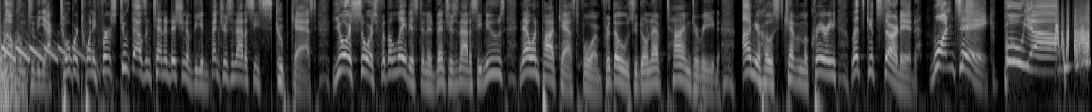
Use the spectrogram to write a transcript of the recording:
Welcome to the October 21st, 2010 edition of the Adventures in Odyssey Scoopcast, your source for the latest in Adventures in Odyssey news, now in podcast form for those who don't have time to read. I'm your host, Kevin McCreary. Let's get started. One take! Booyah!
